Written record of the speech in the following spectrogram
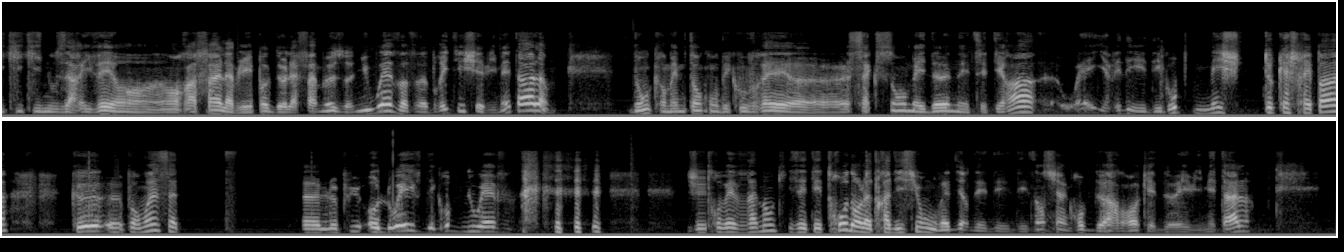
qui, nous arrivaient en, rafale à l'époque de la fameuse New Wave of British Heavy Metal. Donc, en même temps qu'on découvrait euh, Saxon, Maiden, etc., ouais, il y avait des, groupes, mais je te cacherai pas que euh, pour moi, c'est euh, le plus old wave des groupes New Wave. je trouvais vraiment qu'ils étaient trop dans la tradition, on va dire, des, anciens groupes de hard rock et de heavy metal,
